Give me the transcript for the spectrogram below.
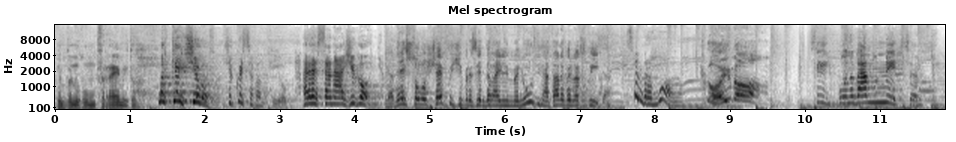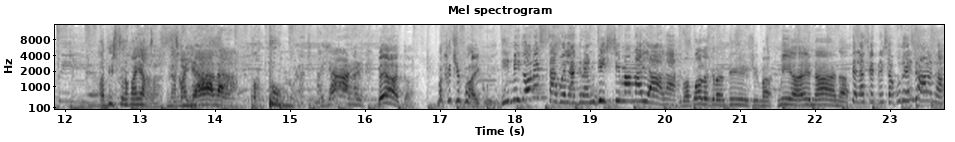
mi è venuto un fremito. Ma che ci vuoi fare? Se questa fa anch'io, resta una cicogna! E adesso lo chef ci presenterà il menù di Natale per la sfida. Sembra buono. Coima! Sì, buona per la monnezza. Ha visto una maiala? Una maiala! Qua pullula di maiale! Beata, ma che ci fai qui? Dimmi dove sta quella grandissima maiala. Ma quale grandissima? Mia è nana! Te la sei presa pure nana.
